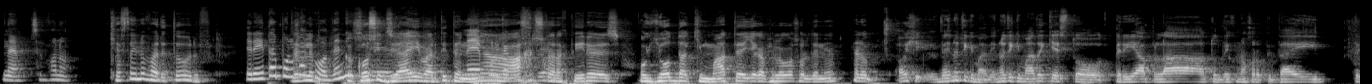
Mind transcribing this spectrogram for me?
Ναι, συμφωνώ. Και αυτό είναι βαρετό, ρε φίλε. Ρε, ήταν πολύ Δεν κακό. βλέπω. Δεν κακό είχε... CGI, βαρετή Ναι, πολύ ταινία, κακό άχρηστου CGI. χαρακτήρες. Ο Γιόντα κοιμάται για κάποιο λόγο σε όλη την ταινία. Ενώ, Όχι, δεν είναι ότι κοιμάται. Είναι ότι κοιμάται και στο 3 απλά τον δείχνουν να χοροπηδάει 3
